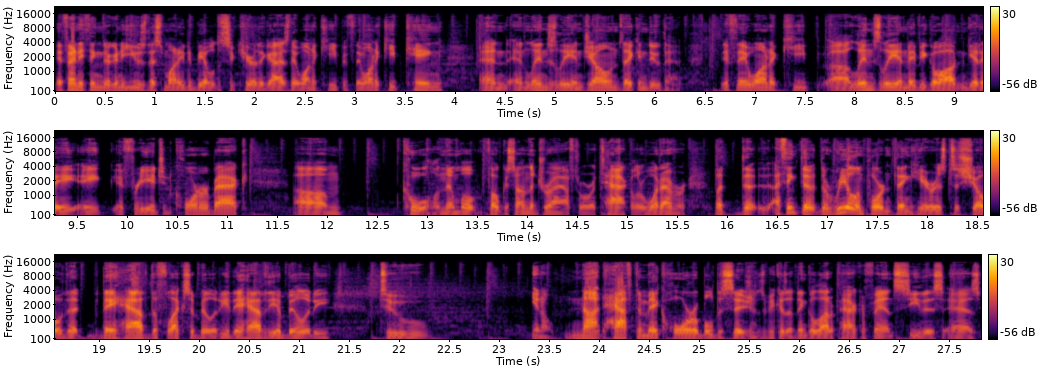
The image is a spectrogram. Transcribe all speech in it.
if anything, they're going to use this money to be able to secure the guys they want to keep. If they want to keep King and and Linsley and Jones, they can do that. If they want to keep uh, Linsley and maybe go out and get a, a, a free agent cornerback, um, cool. And then we'll focus on the draft or a tackle or whatever. But the, I think the, the real important thing here is to show that they have the flexibility, they have the ability to, you know, not have to make horrible decisions because I think a lot of Packer fans see this as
